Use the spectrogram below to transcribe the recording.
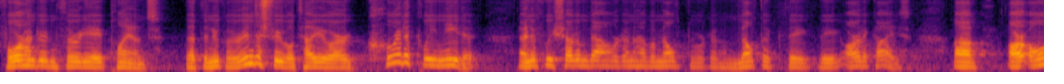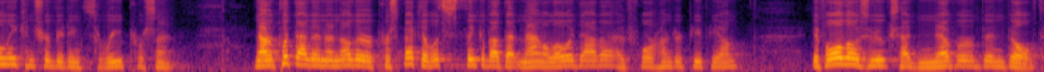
438 plants that the nuclear industry will tell you are critically needed. And if we shut them down, we're going to have a melt, we're going to melt the, the, the Arctic ice, uh, are only contributing 3%. Now to put that in another perspective, let's think about that Mauna Loa data at 400 ppm. If all those nukes had never been built,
